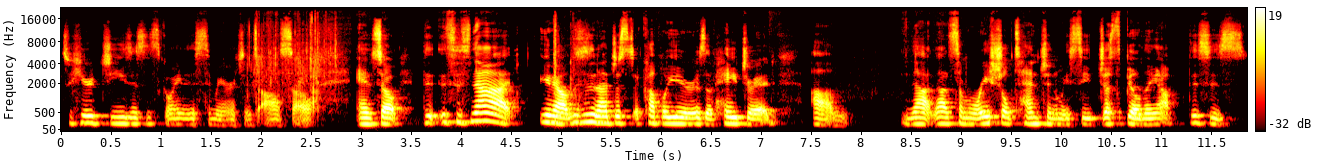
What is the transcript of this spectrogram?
So here Jesus is going to the Samaritans also. And so this is not, you know, this is not just a couple years of hatred um, not not some racial tension we see just building up. This is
